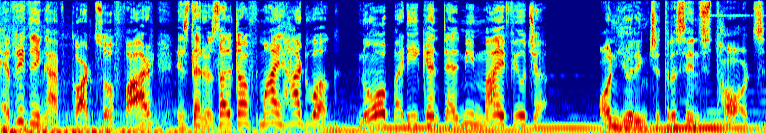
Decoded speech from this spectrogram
Everything I've got so far is the result of my hard work. Nobody can tell me my future. On hearing Chitrasen's thoughts,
